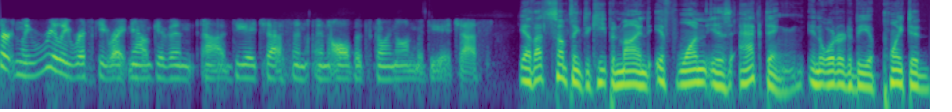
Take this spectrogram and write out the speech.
certainly really risky right now, given uh, DHS and, and all that's going on with DHS. Yeah, that's something to keep in mind if one is acting in order to be appointed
